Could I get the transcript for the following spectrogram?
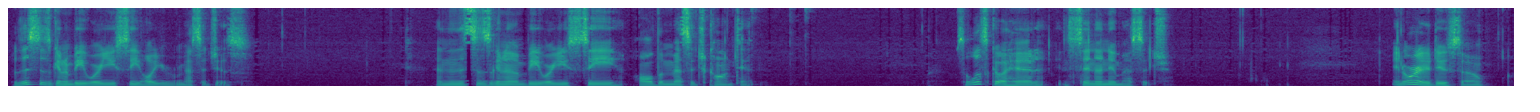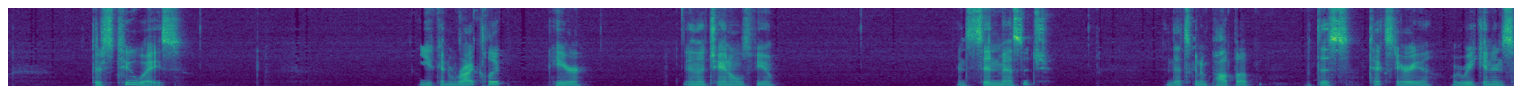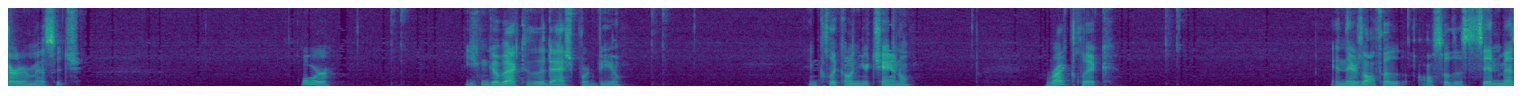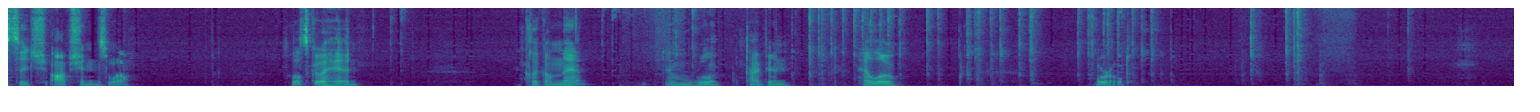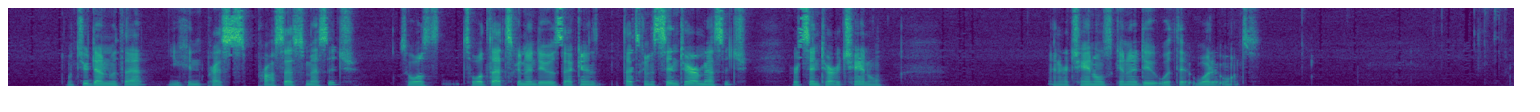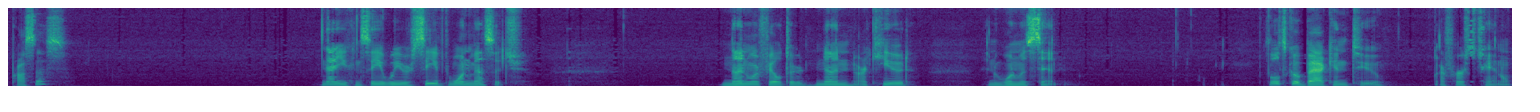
But this is going to be where you see all your messages. And then this is going to be where you see all the message content. So let's go ahead and send a new message. In order to do so, there's two ways. You can right click here in the channels view and send message. And that's going to pop up with this text area where we can insert our message. Or you can go back to the dashboard view and click on your channel, right click, and there's also also the send message option as well. So let's go ahead and click on that and we'll type in hello world. Once you're done with that, you can press process message. So what, so what that's going to do is that gonna, that's going to send to our message or send to our channel and our channel is going to do with it what it wants. Process. Now you can see we received one message. None were filtered, none are queued, and one was sent. So let's go back into our first channel.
